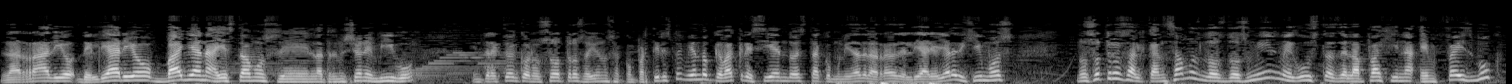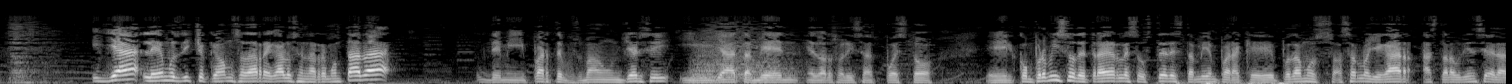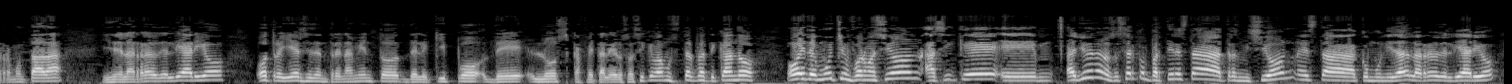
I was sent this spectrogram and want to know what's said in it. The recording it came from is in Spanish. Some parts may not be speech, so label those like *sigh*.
la radio del diario. Vayan, ahí estamos en la transmisión en vivo. Interactúen con nosotros, ayúdenos a compartir. Estoy viendo que va creciendo esta comunidad de la radio del diario. Ya le dijimos, nosotros alcanzamos los 2000 me gustas de la página en Facebook. Y ya le hemos dicho que vamos a dar regalos en la remontada. De mi parte, pues va un jersey. Y ya también Eduardo Solís ha puesto el compromiso de traerles a ustedes también para que podamos hacerlo llegar hasta la audiencia de la remontada y de la radio del diario, otro jersey de entrenamiento del equipo de los cafetaleros. Así que vamos a estar platicando hoy de mucha información, así que eh, ayúdenos a hacer compartir esta transmisión, esta comunidad de la radio del diario.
